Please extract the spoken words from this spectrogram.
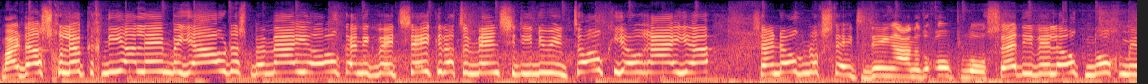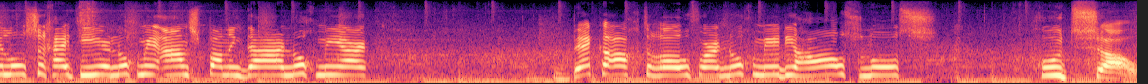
Maar dat is gelukkig niet alleen bij jou, dat is bij mij ook. En ik weet zeker dat de mensen die nu in Tokio rijden, zijn ook nog steeds dingen aan het oplossen. Hè? Die willen ook nog meer lossigheid hier, nog meer aanspanning daar, nog meer bekken achterover, nog meer die hals los. Goed zo.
